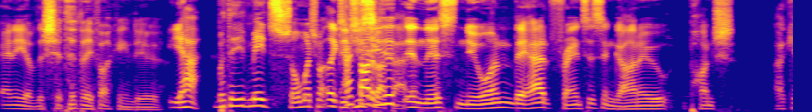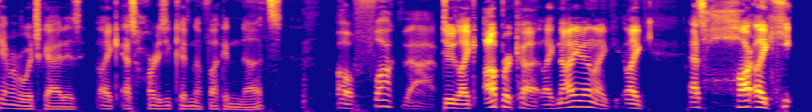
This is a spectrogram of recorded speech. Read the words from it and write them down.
any of the shit that they fucking do. Yeah, but they've made so much money. Like Did I you thought see about that, that. in this new one? They had Francis Ngannou punch. I can't remember which guy it is. Like as hard as he could in the fucking nuts, oh, fuck that. dude. Like uppercut. Like not even like like as hard. Like he,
